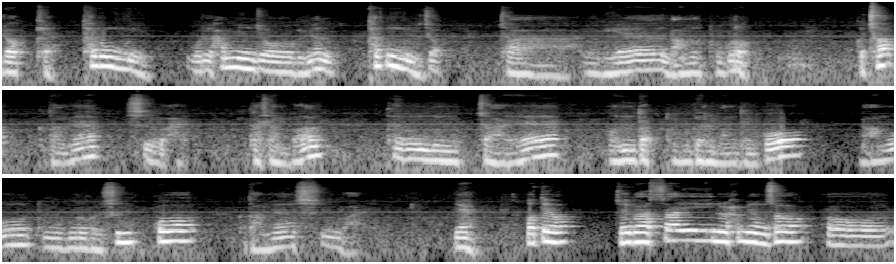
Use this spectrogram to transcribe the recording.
이렇게 태국문이 우리 한민족이면 태국문이죠. 자, 여기에 나무 두 그루. 그쵸? 그 다음에 CY. 다시 한번 태국 문자에 언덕 두 개를 만들고 나무 두 그루를 심고 그 다음에 CY. 예. 어때요? 제가 사인을 하면서 어,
